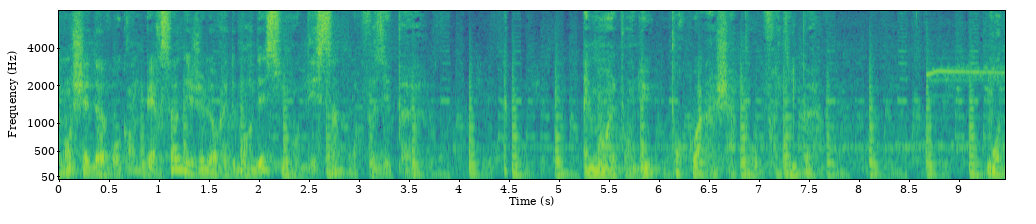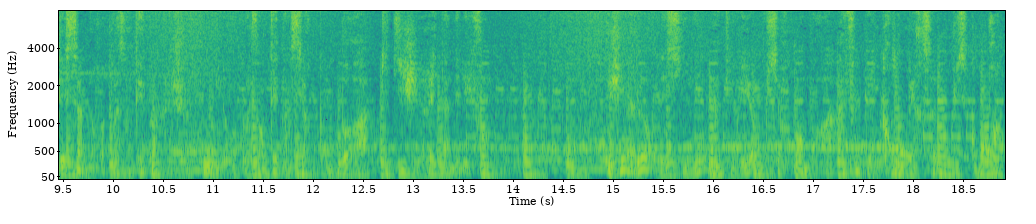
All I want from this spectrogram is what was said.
mon chef-d'œuvre aux grandes personnes et je leur ai demandé si mon dessin leur faisait peur. Elles m'ont répondu Pourquoi un chapeau ferait-il peur? Mon dessin ne représentait pas un chapeau, il représentait un serpent boa qui digérait un éléphant. J'ai alors dessiné l'intérieur du serpent boa afin que les grandes personnes puissent comprendre.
